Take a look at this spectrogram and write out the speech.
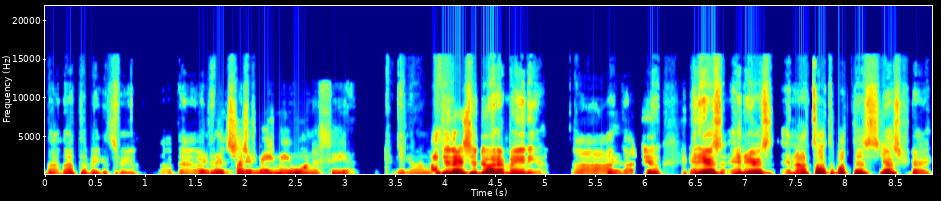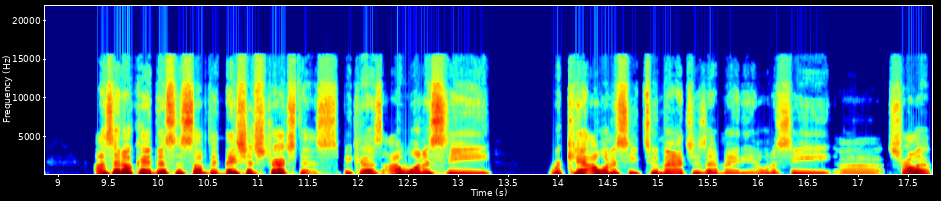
not not the biggest fan of that. Yeah, but, but it made me want to see it. To be honest, I think they should do it at Mania. Uh, I, Yeah. I do. And here's and here's and I talked about this yesterday. I said, okay, this is something they should stretch this because I want to see Raquel. I want to see two matches at Mania. I want to see uh Charlotte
